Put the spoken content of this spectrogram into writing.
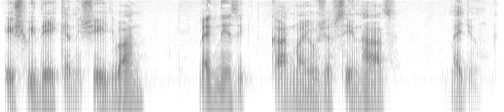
és vidéken is így van, megnézik, Kármán József Színház, megyünk.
